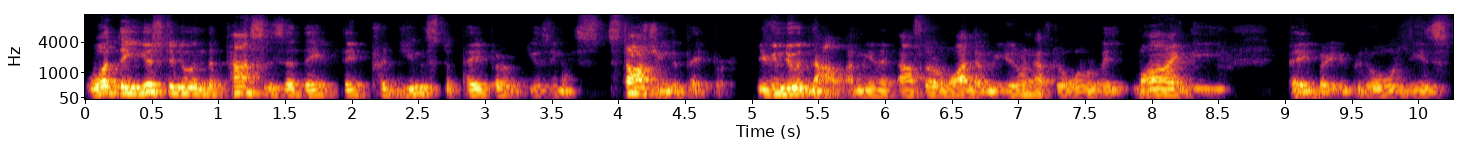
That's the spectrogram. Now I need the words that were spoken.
what they used to do in the past is that they, they produced the paper using starching the paper. You can do it now. I mean, after a while, I mean, you don't have to always buy the paper. You could all these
